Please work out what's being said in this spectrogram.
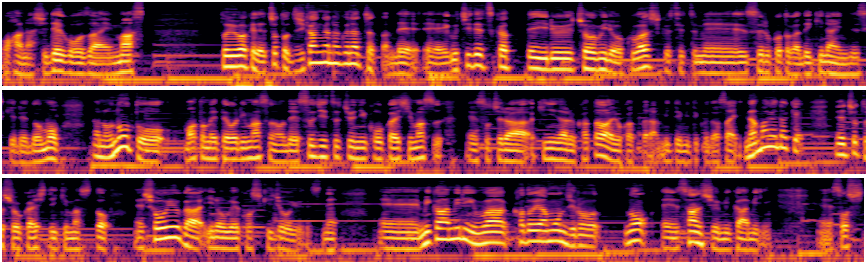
お話でございます。というわけで、ちょっと時間がなくなっちゃったんで、えーうちで使っている調味料を詳しく説明することができないんですけれども、あの、ノートをまとめておりますので、数日中に公開します。えーそちら気になる方はよかったら見てみてください。名前だけ、えーちょっと紹介していきますと、えー醤油が井上古式醤油ですね。えー三河みりんは角屋文次郎の、えー三種三河みりん。えーそし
